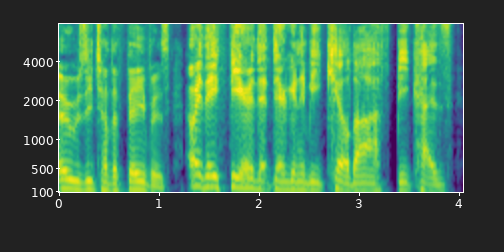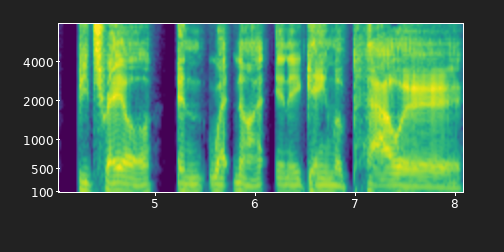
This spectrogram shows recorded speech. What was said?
owes each other favors. Or they fear that they're going to be killed off because betrayal and whatnot in a game of power.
